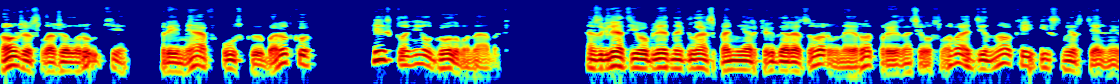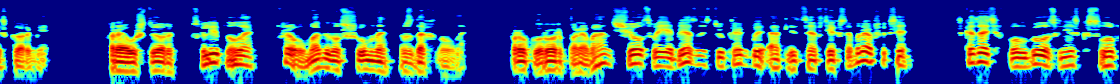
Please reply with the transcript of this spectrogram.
Он же сложил руки, примяв узкую бородку, и склонил голову на бок. Взгляд его бледных глаз помер, когда разорванный рот произносил слова одинокой и смертельной скорби. Фрау Штер всхлипнула, фрау Магнус шумно вздохнула. Прокурор Параван счел своей обязанностью как бы от лица всех собравшихся сказать в полголоса несколько слов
